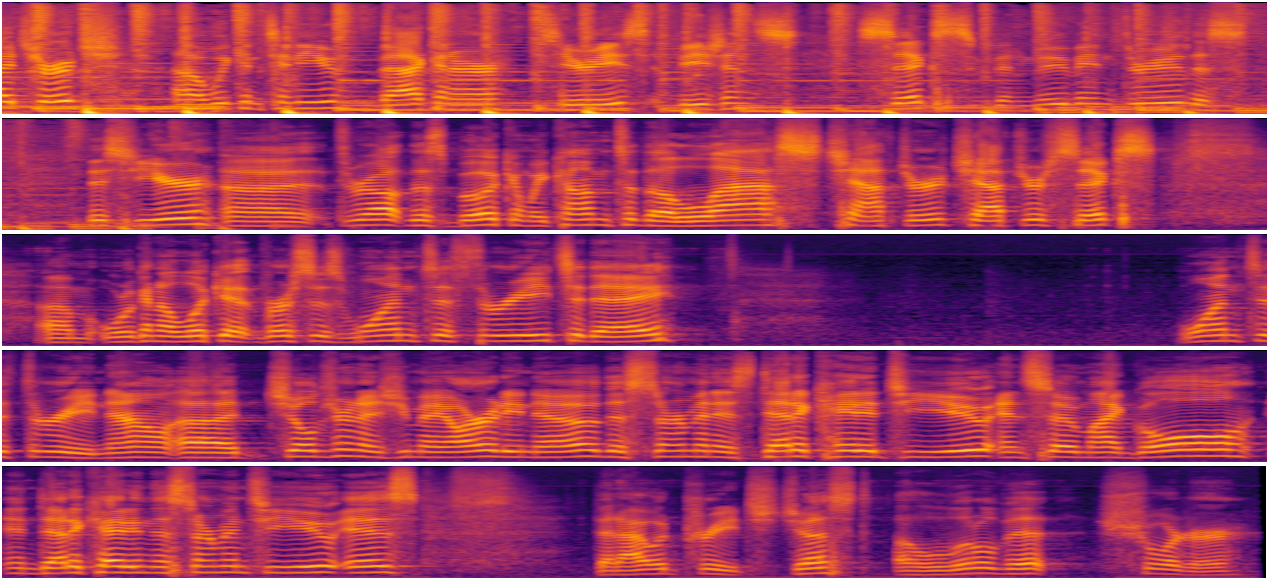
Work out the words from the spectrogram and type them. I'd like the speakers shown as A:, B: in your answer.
A: right, church. Uh, we continue back in our series, Ephesians 6. We've been moving through this this year uh, throughout this book, and we come to the last chapter, chapter 6. Um, we're going to look at verses 1 to 3 today. 1 to 3. Now, uh, children, as you may already know, this sermon is dedicated to you, and so my goal in dedicating this sermon to you is that I would preach just a little bit shorter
